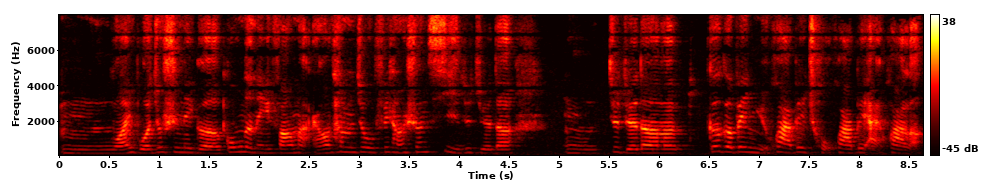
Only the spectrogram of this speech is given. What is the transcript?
嗯王一博就是那个攻的那一方嘛，然后他们就非常生气，就觉得嗯就觉得哥哥被女化、被丑化、被矮化了，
